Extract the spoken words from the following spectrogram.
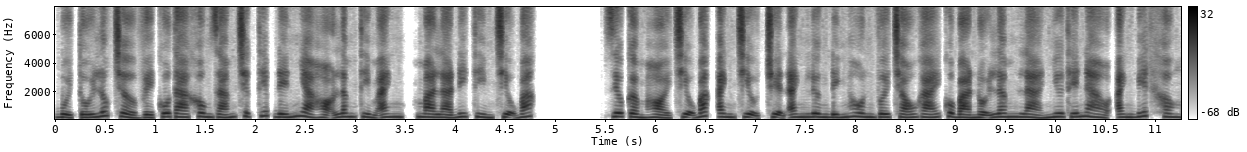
buổi tối lúc trở về cô ta không dám trực tiếp đến nhà họ Lâm tìm anh, mà là đi tìm Triệu Bắc. Diêu cầm hỏi Triệu Bắc anh Triệu chuyện anh Lương đính hôn với cháu gái của bà nội Lâm là như thế nào, anh biết không?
